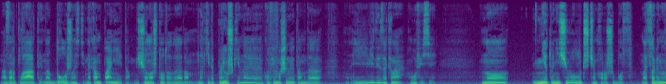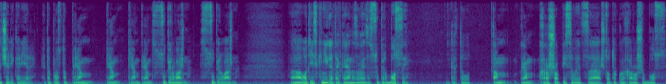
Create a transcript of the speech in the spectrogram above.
на зарплаты, на должности, на компании, там, еще на что-то, да, там, на какие-то плюшки, на кофемашины, там, да, и виды из окна в офисе. Но нету ничего лучше, чем хороший босс. Особенно в начале карьеры. Это просто прям, прям, прям, прям супер важно. Супер важно. А, вот есть книга такая, называется «Супербоссы». Как-то вот там прям хорошо описывается, что такое хороший босс.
